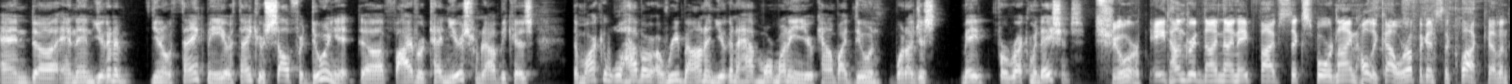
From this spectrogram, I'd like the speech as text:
And uh, and then you're going to you know thank me or thank yourself for doing it uh, five or ten years from now because the market will have a, a rebound and you're going to have more money in your account by doing what I just made for recommendations. Sure. 800 998 5649. Holy cow, we're up against the clock, Kevin.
